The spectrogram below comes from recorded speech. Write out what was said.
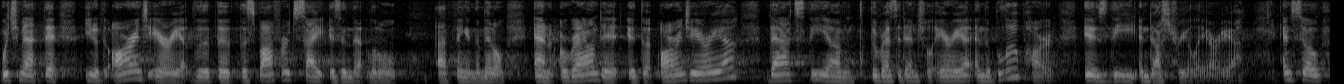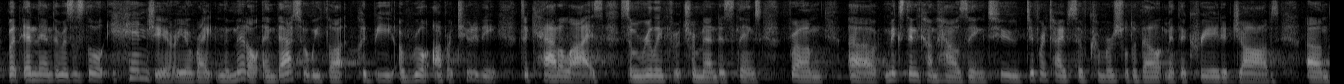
which meant that, you know, the orange area, the, the, the Spofford site is in that little uh, thing in the middle. And around it, it the orange area, that's the, um, the residential area, and the blue part is the industrial area. And so, but, and then there was this little hinge area right in the middle, and that's what we thought could be a real opportunity to catalyze some really tremendous things, from uh, mixed income housing to different types of commercial development that created jobs, um,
